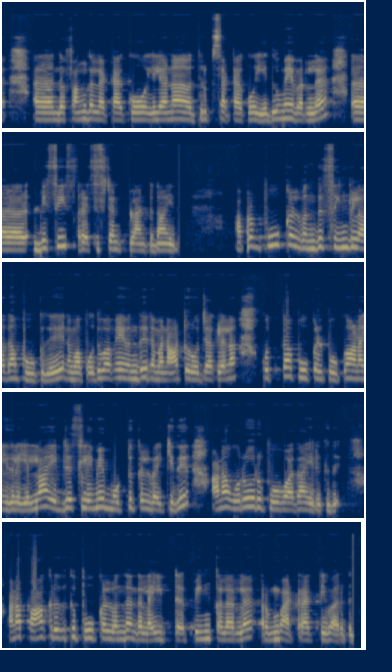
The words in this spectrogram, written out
இந்த ஃபங்கல் அட்டாக்கோ இல்லைன்னா த்ரிப்ஸ் அட்டாக்கோ எதுவுமே வரல. டிசீஸ் ரெசிஸ்டன்ட் பிளான்ட் தான் இது. அப்புறம் பூக்கள் வந்து சிங்கிளாக தான் பூக்குது. நம்ம பொதுவாகவே வந்து நம்ம நாட்டு ரோஜாக்கள்லாம் கொத்தா பூக்கள் பூக்கும். ஆனால் இதில் எல்லா எட்ஜஸ்லேயுமே மொட்டுக்கள் வைக்குது. ஆனால் ஒரு ஒரு பூவாக தான் இருக்குது. ஆனால் பார்க்குறதுக்கு பூக்கள் வந்து அந்த லைட் பிங்க் கலரில் ரொம்ப அட்ராக்டிவாக இருக்குது.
